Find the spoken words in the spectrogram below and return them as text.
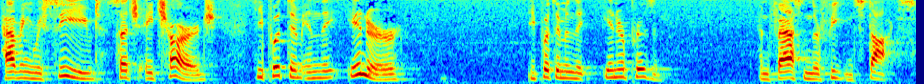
Having received such a charge, he put them in the inner he put them in the inner prison and fastened their feet in stocks.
